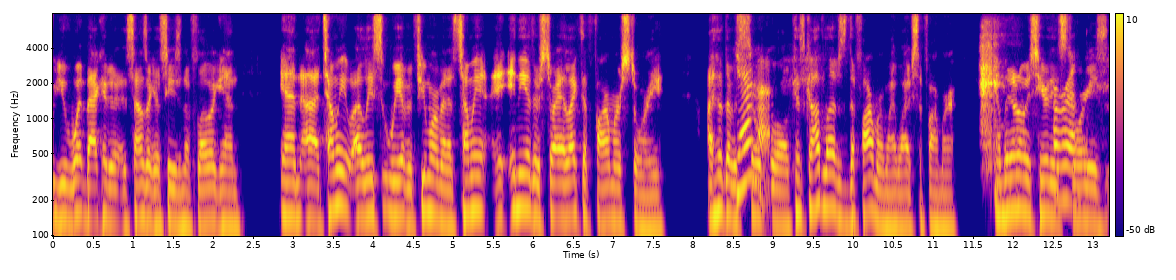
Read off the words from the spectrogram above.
you went back into it sounds like a season of flow again. And uh, tell me, at least we have a few more minutes. Tell me any other story. I like the farmer story. I thought that was yeah. so cool because God loves the farmer. My wife's a farmer, and we don't always hear these stories,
